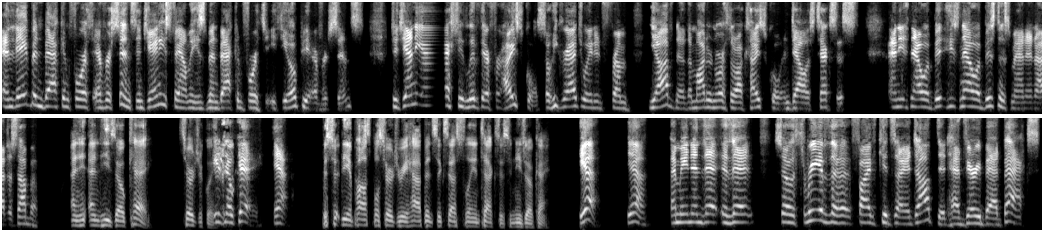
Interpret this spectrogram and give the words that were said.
and they've been back and forth ever since. And Janie's family has been back and forth to Ethiopia ever since. Dejani actually lived there for high school, so he graduated from Yavneh, the Modern Orthodox High School in Dallas, Texas, and he's now a bit, he's now a businessman in Addis Ababa. And and he's okay surgically. He's okay. Yeah. The, the impossible surgery happened successfully in Texas, and he's okay. Yeah. Yeah. I mean, and that, that, so three of the five kids I adopted had very bad backs.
